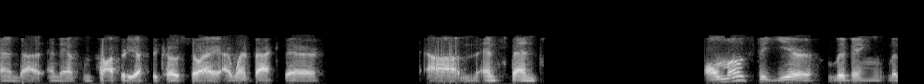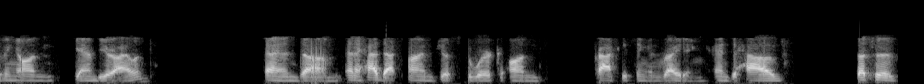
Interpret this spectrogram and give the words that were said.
and uh, and they have some property off the coast. So I, I went back there um, and spent almost a year living living on Gambier Island, and um, and I had that time just to work on practicing and writing, and to have such a,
